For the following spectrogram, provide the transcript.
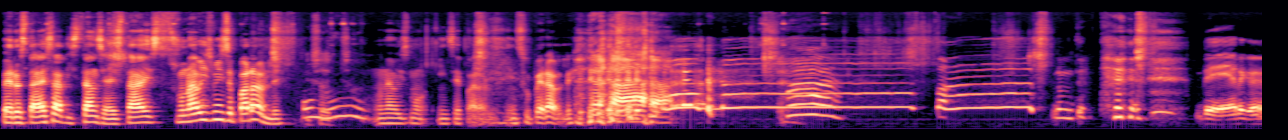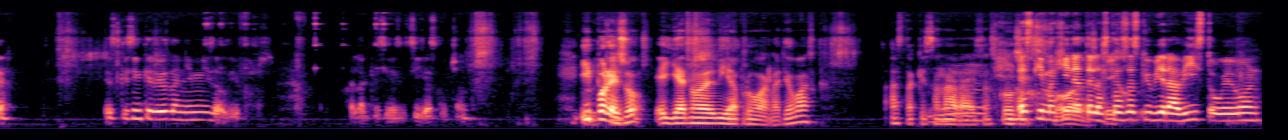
Pero está esa distancia, está es un abismo inseparable. Oh, Exacto. Un abismo inseparable, insuperable. Ah. No me Verga. Es que sin querer dañé mis audífonos. Ojalá que sí, siga escuchando. Y por eso ella no debía probar la ayahuasca hasta que sanara Mm. esas cosas. Es que imagínate las cosas que hubiera visto, huevón.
